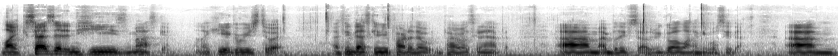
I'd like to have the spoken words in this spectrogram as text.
like says it and he's masking, like he agrees to it. I think that's going to be part of the part of what's going to happen. Um, I believe so. As we go along, I think we'll see that. Um,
